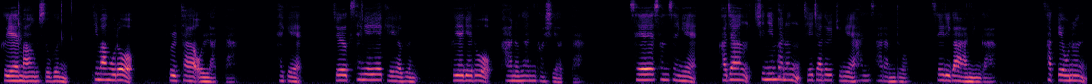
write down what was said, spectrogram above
그의 마음속은 희망으로 불타올랐다. 회개, 즉 생애의 개혁은 그에게도 가능한 것이었다. 새 선생의 가장 신임하는 제자들 중에 한 사람도 세리가 아닌가. 삭개오는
